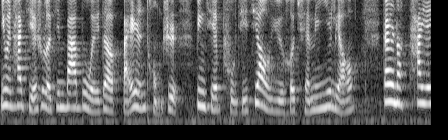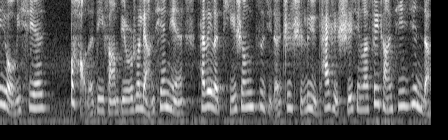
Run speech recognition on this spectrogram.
因为他结束了津巴布韦的白人统治，并且普及教育和全民医疗。但是呢，他也有一些。不好的地方，比如说两千年，他为了提升自己的支持率，开始实行了非常激进的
